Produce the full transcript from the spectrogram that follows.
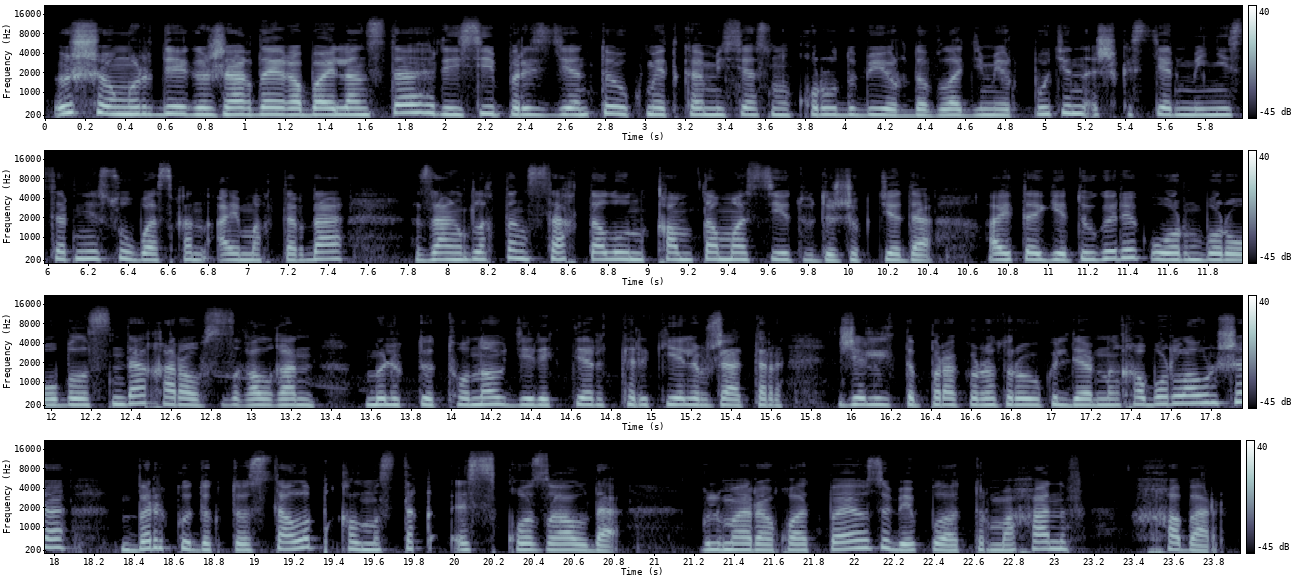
Үш өңірдегі жағдайға байланысты Ресей президенті үкімет комиссиясын құруды бұйырды. Владимир Путин ішкі істер министріне су басқан аймақтарда заңдылықтың сақталуын қамтамасыз етуді жүктеді. Айта кету керек, Орынбор облысында қараусыз қалған мүлікті тонау деректер тіркеліп жатыр. Жергілікті прокуратура өкілдерінің хабарлауынша бір күдікті ұсталып, қылмыстық іс қозғалды. Гүлмайра Қуатбайқызы, Бекболат Тұрмаханов, хабар.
